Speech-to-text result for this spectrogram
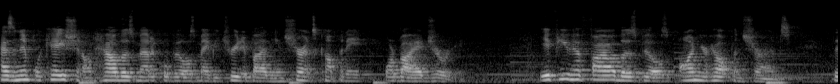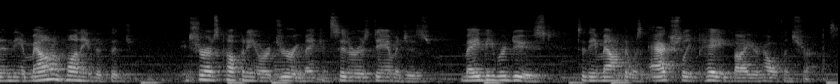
has an implication on how those medical bills may be treated by the insurance company or by a jury. If you have filed those bills on your health insurance, then the amount of money that the insurance company or a jury may consider as damages may be reduced to the amount that was actually paid by your health insurance.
